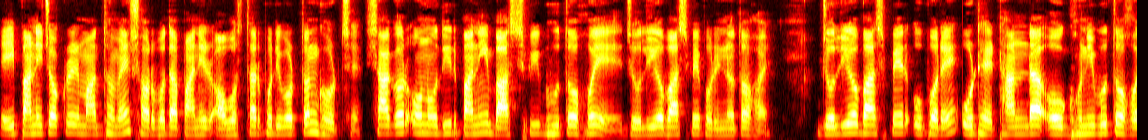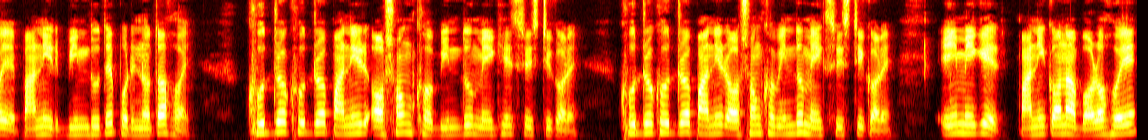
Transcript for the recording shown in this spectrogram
এই পানিচক্রের মাধ্যমে সর্বদা পানির অবস্থার পরিবর্তন ঘটছে। সাগর ও নদীর পানি বাষ্পীভূত হয়ে জলীয় বাষ্পে পরিণত হয়। জলীয় বাষ্পের উপরে উঠে ঠান্ডা ও ঘনীভূত হয়ে পানির বিন্দুতে পরিণত হয়। ক্ষুদ্র ক্ষুদ্র পানির অসংখ্য বিন্দু মেঘের সৃষ্টি করে। ক্ষুদ্র ক্ষুদ্র পানির অসংখ্য বিন্দু মেঘ সৃষ্টি করে। এই মেঘের পানিকণা বড় হয়ে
